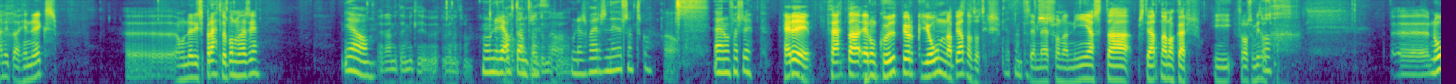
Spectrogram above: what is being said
Anita Hinriks. Uh, hún er í sprettlaupunum með þessi. Já, Er þetta í milli venandunum? hún er í 800. 800 metra. Hún er að færa sig niður samt sko. Já. Eða hún fær sig upp. Herði, þetta er hún Guðbjörg Jóna Bjarnadóttir Bjarnadóttir. sem er svona nýjasta stjarnan okkar í frásum íþróttum. Uh, nú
